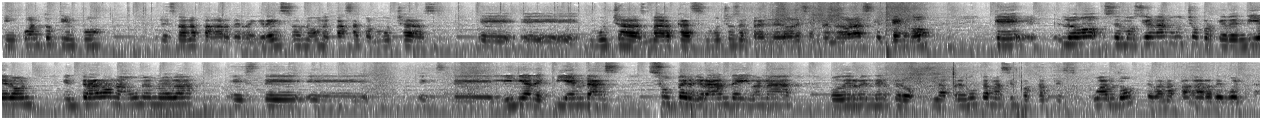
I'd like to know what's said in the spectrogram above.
en cuánto tiempo les van a pagar de regreso, ¿no? Me pasa con muchas, eh, eh, muchas marcas, muchos emprendedores y emprendedoras que tengo, que luego se emocionan mucho porque vendieron, entraron a una nueva este, este, línea de tiendas súper grande y van a poder vender, pero la pregunta más importante es ¿cuándo te van a pagar de vuelta?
